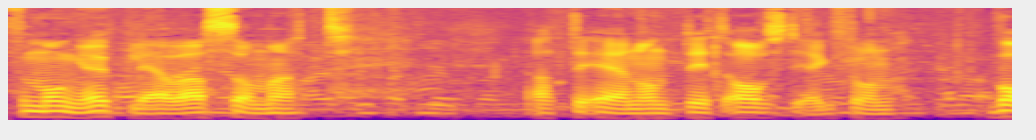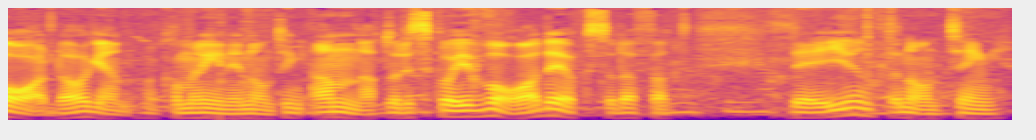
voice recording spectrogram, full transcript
för många upplevas som att, att det är något, ett avsteg från vardagen. Man kommer in i någonting annat och det ska ju vara det också därför att det är ju inte någonting,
